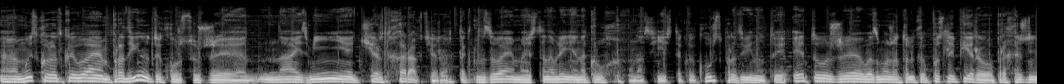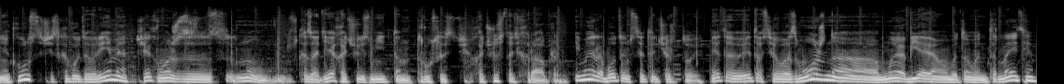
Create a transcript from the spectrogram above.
А, мы скоро открываем продвинутый курс уже на изменение черт характера, так называемое становление на круг. У нас есть такой курс продвинутый. Это уже, возможно, только после первого прохождения курса, через какое-то время человек может ну, сказать, я хочу изменить там трусость, хочу стать храбрым. И мы работаем с этой чертой. Это, это все возможно. Мы объявим об этом в интернете.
